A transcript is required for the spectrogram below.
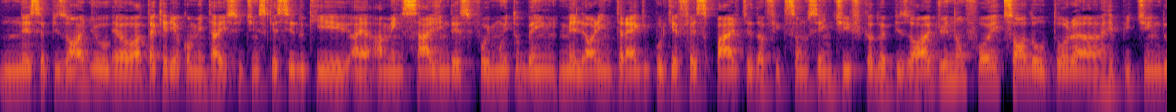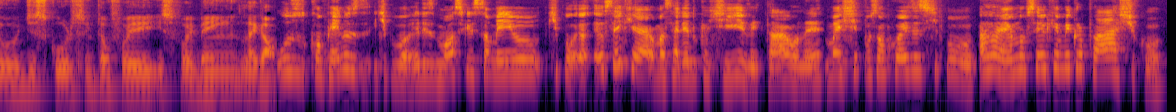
nesse episódio. Eu até queria comentar isso e tinha esquecido que a, a mensagem desse foi muito bem melhor entregue porque fez parte da ficção científica do episódio e não foi só a doutora repetindo o discurso. Então foi isso foi bem legal. Os compêndios, tipo, eles mostram que eles são meio. Tipo, eu, eu, sei que é uma série educativa e tal, né? Mas, tipo, são coisas tipo. Ah, eu não sei o que é microplástico.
